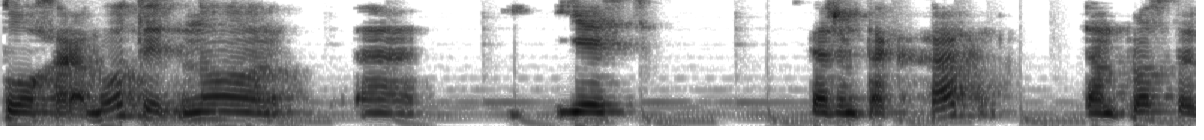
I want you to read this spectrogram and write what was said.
плохо работает, но Э, есть, скажем так, хак, там просто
